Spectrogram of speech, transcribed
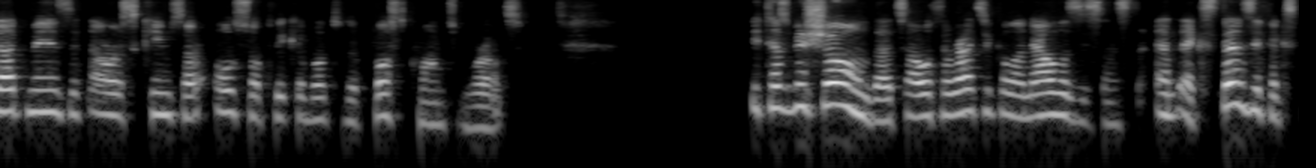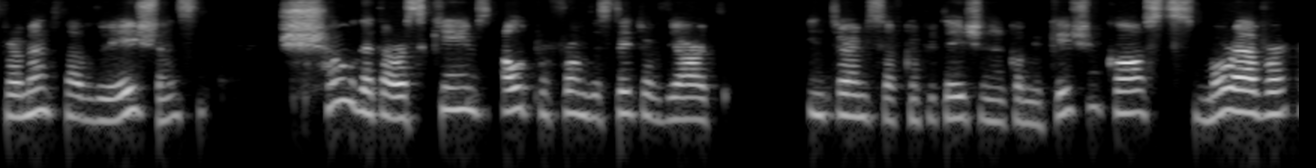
that means that our schemes are also applicable to the post-quantum world. It has been shown that our theoretical analysis and, and extensive experimental evaluations show that our schemes outperform the state of the art in terms of computation and communication costs. Moreover,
